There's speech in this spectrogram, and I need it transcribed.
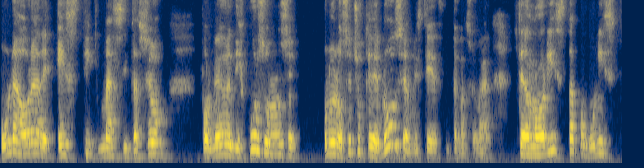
una hora de estigmatización por medio del discurso, uno de los, hechos que denuncia Amnistía Internacional, terrorista comunista.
